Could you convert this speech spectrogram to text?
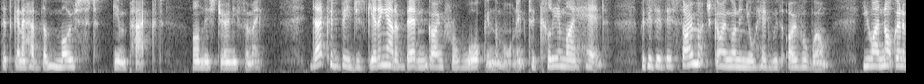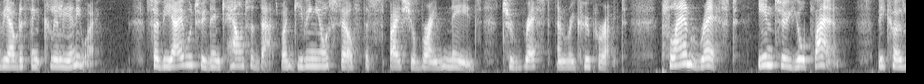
that's going to have the most impact on this journey for me? That could be just getting out of bed and going for a walk in the morning to clear my head. Because if there's so much going on in your head with overwhelm, you are not going to be able to think clearly anyway. So be able to then counter that by giving yourself the space your brain needs to rest and recuperate. Plan rest into your plan because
